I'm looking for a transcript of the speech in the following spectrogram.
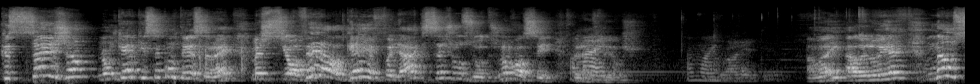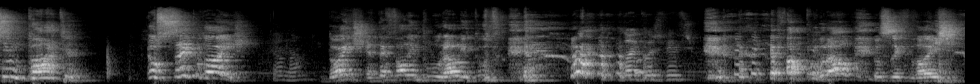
Que sejam, não quero que isso aconteça, não é? Mas se houver alguém a falhar, que sejam os outros, não você, Amém. Deus. Amém. Amém? Aleluia. Não se importe. Eu sei que dóis. Então não. Dóis, até fala em plural e tudo. Dói duas vezes. Fala plural, eu sei que dóis.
